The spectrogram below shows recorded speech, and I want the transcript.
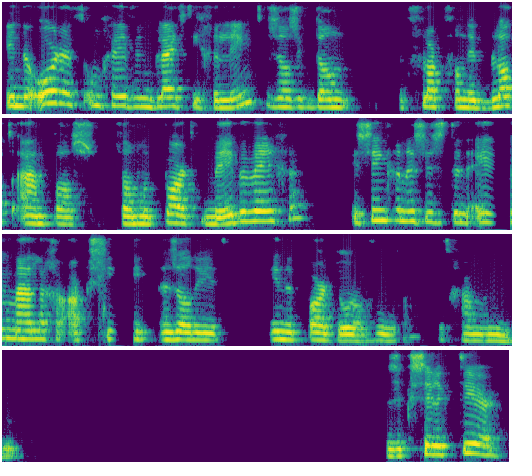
In de ordered omgeving blijft die gelinkt. Dus als ik dan het vlak van dit blad aanpas, zal mijn part meebewegen. In synchronous is het een eenmalige actie en zal die het in het part doorvoeren. Dat gaan we nu doen. Dus ik selecteer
